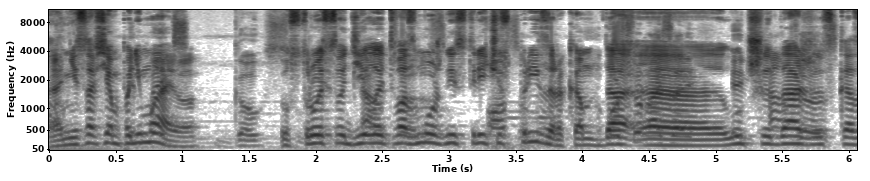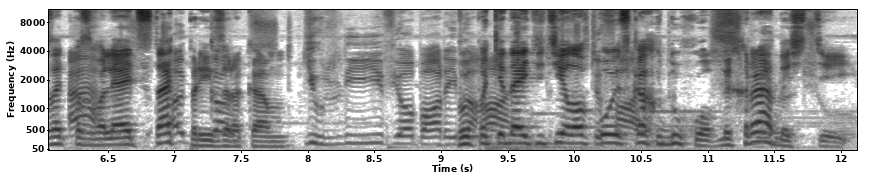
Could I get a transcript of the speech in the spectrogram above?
Я не совсем понимаю. Устройство делает возможной встречу с призраком, да, э, лучше даже сказать позволяет стать призраком. Вы покидаете тело в поисках духовных радостей.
